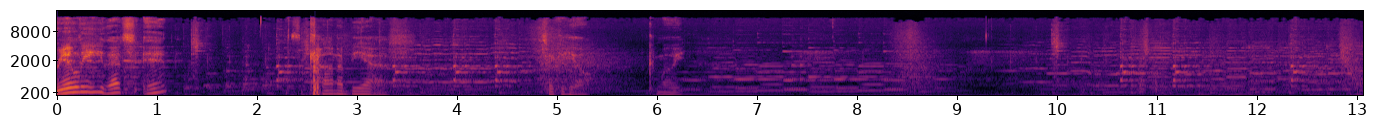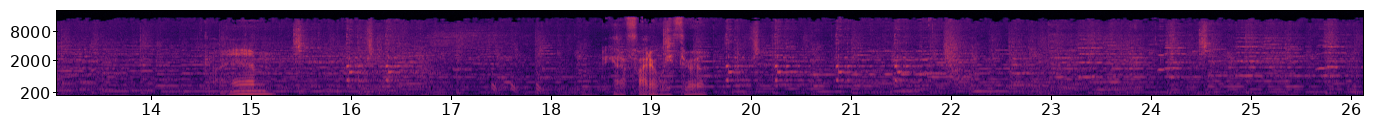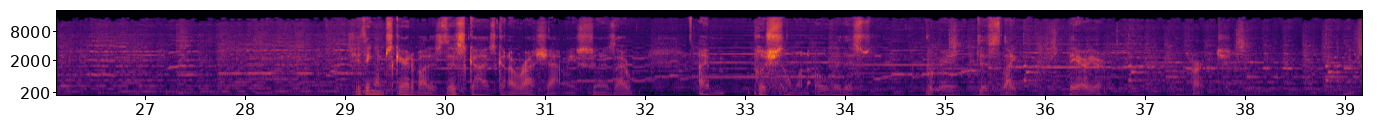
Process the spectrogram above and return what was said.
Really? That's it? It's kinda BS. Take a heal. Kamui. Got him. Thing I'm scared about is this guy's gonna rush at me as soon as I, I push someone over this, this like barrier part.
